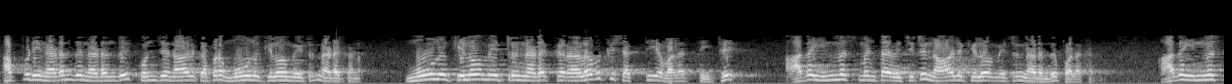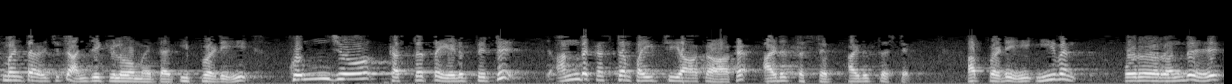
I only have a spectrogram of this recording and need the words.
அப்படி நடந்து நடந்து கொஞ்ச நாளுக்கு அப்புறம் மூணு கிலோமீட்டர் நடக்கணும். மூணு கிலோமீட்டர் நடக்கிற அளவுக்கு சக்தியை வளர்த்திட்டு அதை இன்வெஸ்ட்மெண்ட்டா வச்சுட்டு நாலு கிலோமீட்டர் நடந்து பழகணும். அதை இன்வெஸ்ட்மெண்ட்டா வச்சுட்டு அஞ்சு கிலோமீட்டர். இப்படி கொஞ்சம் கஷ்டத்தை எடுத்துட்டு அந்த கஷ்டம் பயிற்சியாக ஆக அடுத்த ஸ்டெப் அடுத்த ஸ்டெப் அப்படி ஈவன் ஒருவர் வந்து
